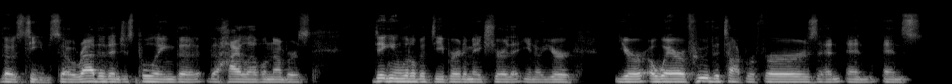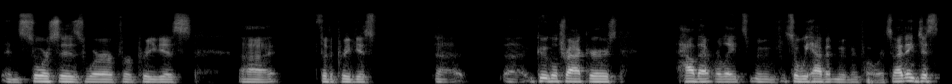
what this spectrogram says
those teams. So rather than just pulling the, the high level numbers, digging a little bit deeper to make sure that, you know, you're, you're aware of who the top referrers and, and, and, and sources were for previous, uh, for the previous, uh, uh, Google trackers, how that relates moving, so we have it moving forward. So I think just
